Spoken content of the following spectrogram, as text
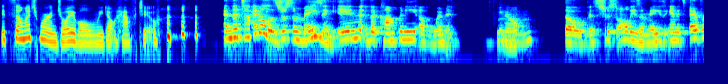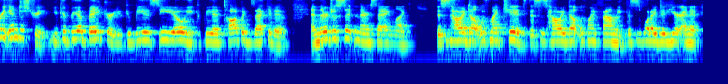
It's so much more enjoyable when we don't have to. And the title is just amazing in the company of women you know? Mm-hmm. So it's just all these amazing, and it's every industry. You could be a baker, you could be a CEO, you could be a top executive, and they're just sitting there saying like, "This is how I dealt with my kids. This is how I dealt with my family. This is what I did here." And it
